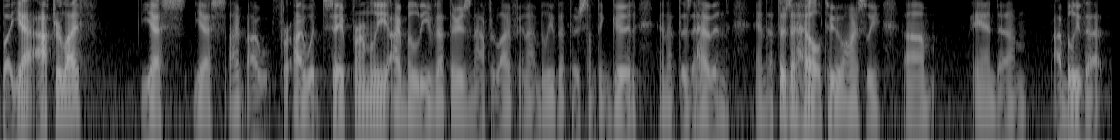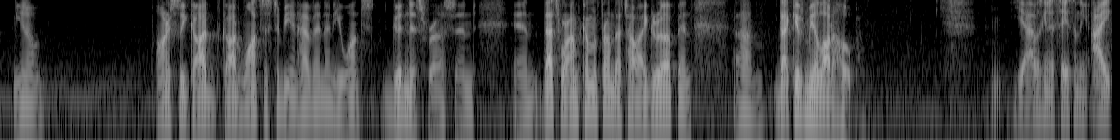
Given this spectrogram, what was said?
but yeah, afterlife. Yes, yes, I, I, for, I would say firmly, I believe that there is an afterlife, and I believe that there's something good, and that there's a heaven, and that there's a hell too. Honestly, um, and um, I believe that you know, honestly, God, God wants us to be in heaven, and He wants goodness for us, and and that's where I'm coming from. That's how I grew up, and um, that gives me a lot of hope. Yeah, I was gonna say something. I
